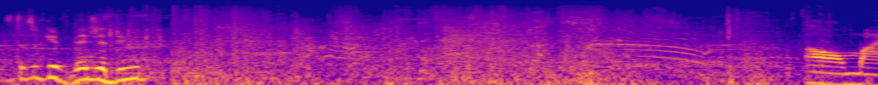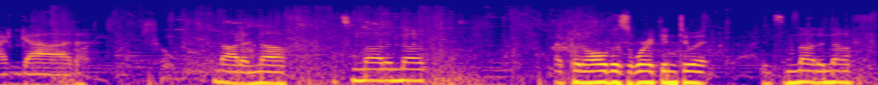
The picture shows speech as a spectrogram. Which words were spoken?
This doesn't give vision, dude. My god. Not enough. It's not enough. I put all this work into it. It's not enough.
